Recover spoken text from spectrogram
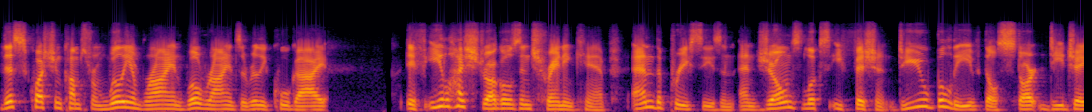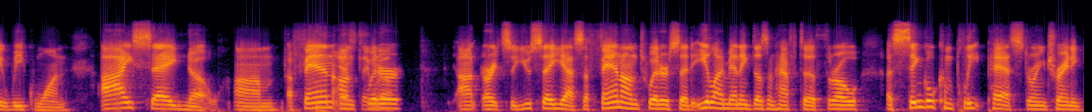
this question comes from William Ryan. Will Ryan's a really cool guy. If Eli struggles in training camp and the preseason and Jones looks efficient, do you believe they'll start DJ week one? I say no. Um, a fan Yes, on Twitter. On, all right, so you say yes. A fan on Twitter said Eli Manning doesn't have to throw a single complete pass during training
